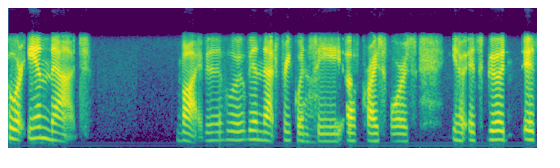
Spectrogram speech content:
who are in that vibe, and who are in that frequency yeah. of Christ force, you know, it's good. It's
